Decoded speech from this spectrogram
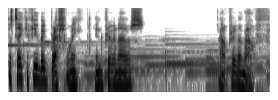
just take a few big breaths for me in through the nose out through the mouth.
